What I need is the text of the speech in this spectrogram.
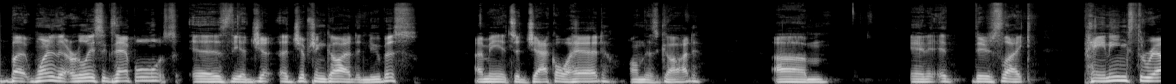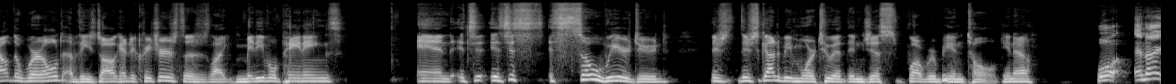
but one of the earliest examples is the Egyptian god Anubis. I mean, it's a jackal head on this god. Um, and it, there's like paintings throughout the world of these dog-headed creatures. There's like medieval paintings, and it's it's just it's so weird, dude. There's there's got to be more to it than just what we're being told, you know. Well, and I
